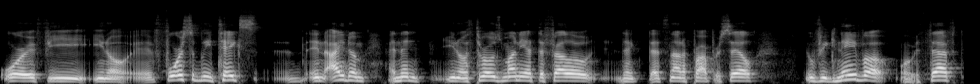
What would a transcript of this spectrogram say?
or if he, you know, forcibly takes an item and then, you know, throws money at the fellow, that's not a proper sale. Uvigneva, or theft.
